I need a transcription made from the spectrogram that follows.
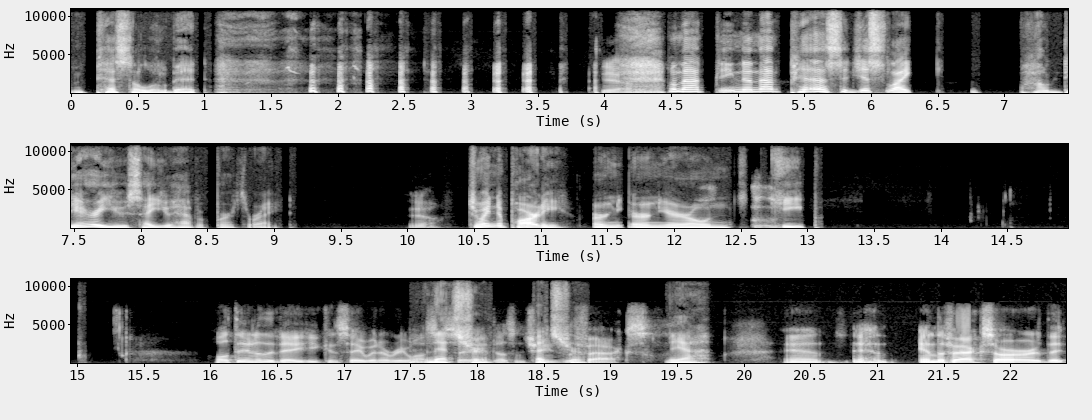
I'm pissed a little bit. yeah. Well, not you know, not pissed. Just like, how dare you say you have a birthright? Yeah. Join the party. Earn earn your own keep. Well, at the end of the day, he can say whatever he wants That's to say. true. It doesn't change That's the true. facts. Yeah. And and and the facts are that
